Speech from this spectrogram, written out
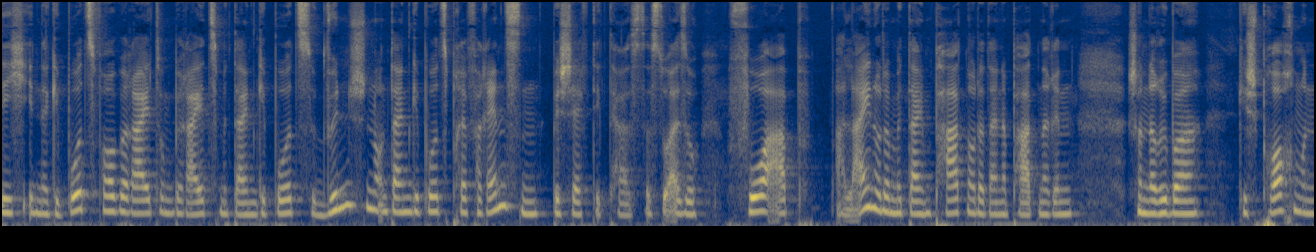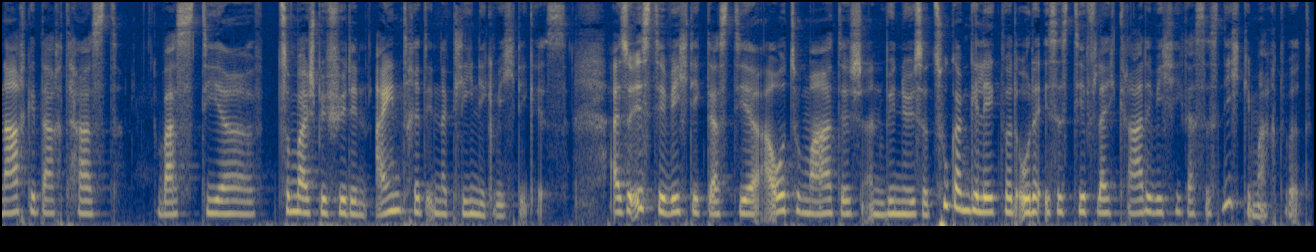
dich in der Geburtsvorbereitung bereits mit deinen Geburtswünschen und deinen Geburtspräferenzen beschäftigt hast, dass du also vorab allein oder mit deinem Partner oder deiner Partnerin schon darüber gesprochen und nachgedacht hast, was dir zum Beispiel für den Eintritt in der Klinik wichtig ist. Also ist dir wichtig, dass dir automatisch ein venöser Zugang gelegt wird oder ist es dir vielleicht gerade wichtig, dass es nicht gemacht wird?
